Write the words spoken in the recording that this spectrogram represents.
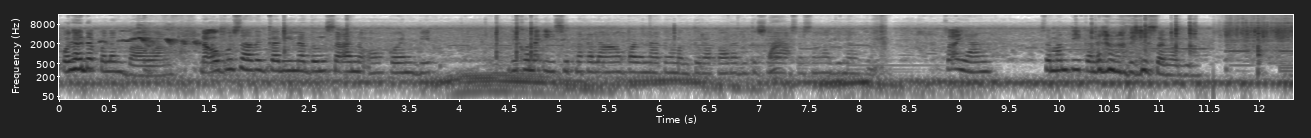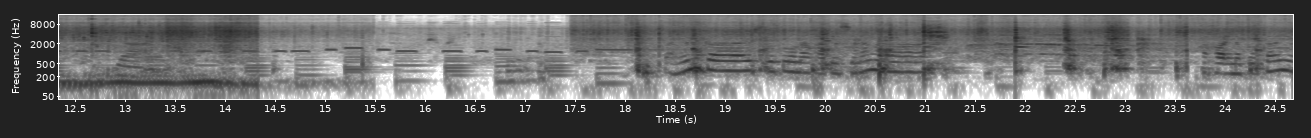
wala na palang bawang. Naubos natin kanina dun sa ano, oh, corned beef. Hindi ko naisip na kailangan pala natin magtira para dito sa sasangagin natin. So, ayan. Sa mantika na lang natin yung sangagin. Yan. So, ayan guys. Luto na ang ating sinangag. Kakain na po tayo.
